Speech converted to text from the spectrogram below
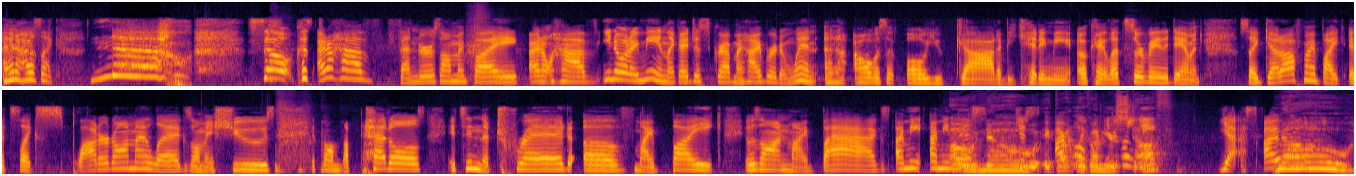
and I was like, no. So, because I don't have fenders on my bike, I don't have, you know what I mean? Like, I just grabbed my hybrid and went, and I- was like, oh, you gotta be kidding me. Okay, let's survey the damage. So I get off my bike. It's like splattered on my legs, on my shoes. It's on the pedals. It's in the tread of my bike. It was on my bags. I mean, I mean, oh, this. Oh no! just- it got like on your stuff. Yes, I no.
